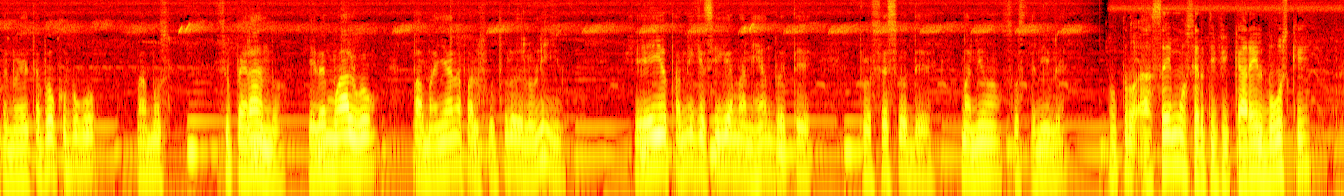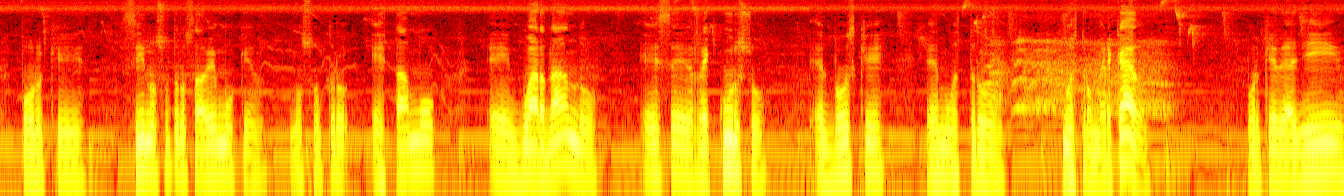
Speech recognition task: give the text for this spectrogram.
Bueno, ya poco a poco vamos superando. Queremos algo para mañana, para el futuro de los niños. Que ellos también que sigan manejando este proceso de manejo sostenible. Nosotros hacemos certificar el bosque porque sí nosotros sabemos que nosotros estamos eh, guardando ese recurso. El bosque es nuestro, nuestro mercado, porque de allí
